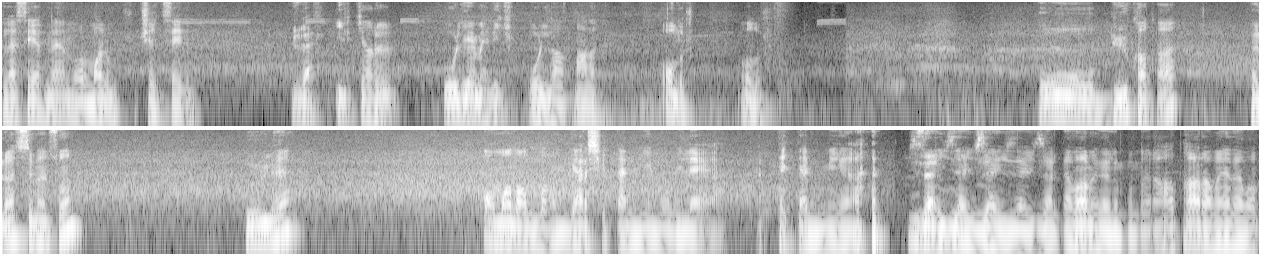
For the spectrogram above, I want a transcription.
plase yerine normal çekseydim. Güzel. İlk yarı gol yemedik. Gol de atmadık. Olur. Olur. Oo büyük hata. Helal Svensson. Böyle. Aman Allah'ım gerçekten mi Immobile ya? Gerçekten mi ya? güzel güzel güzel güzel güzel. Devam edelim bunlara. Hata aramaya devam.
